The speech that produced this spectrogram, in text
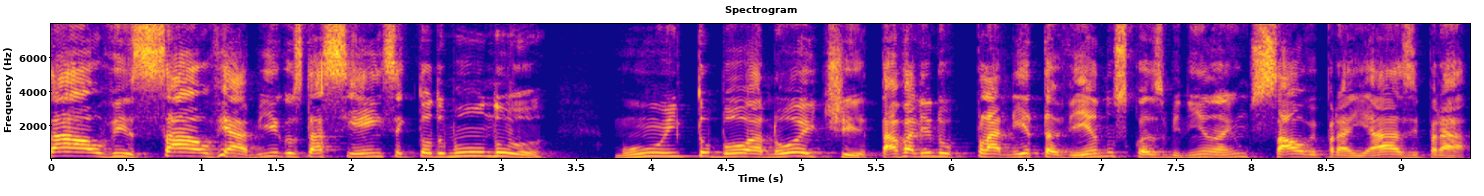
Salve, salve, amigos da ciência em todo mundo! Muito boa noite! Tava ali no planeta Vênus com as meninas, aí um salve para Yas e para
